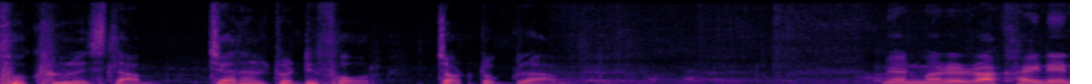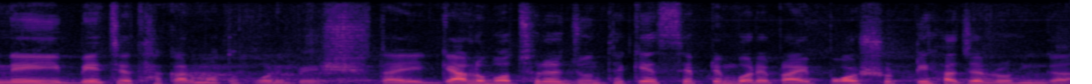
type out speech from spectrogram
Fakhrul Islam channel twenty Chattogram. মিয়ানমারের রাখাইনে নেই, বেঁচে থাকার মতো পরিবেশ। তাই গেল বছরের জুন থেকে সেপ্টেম্বরে প্রায় পঁয়ষট্টি হাজার রোহিঙ্গা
